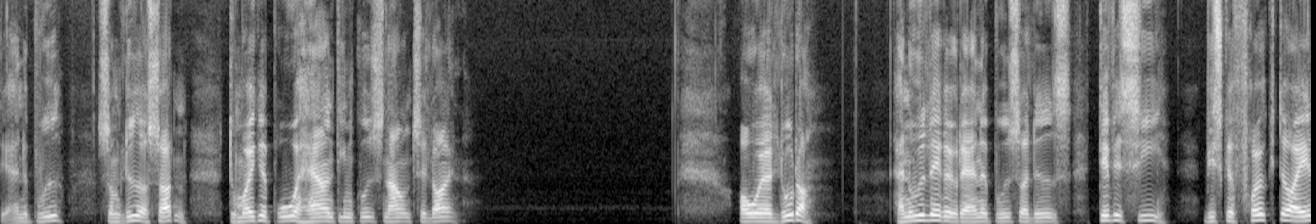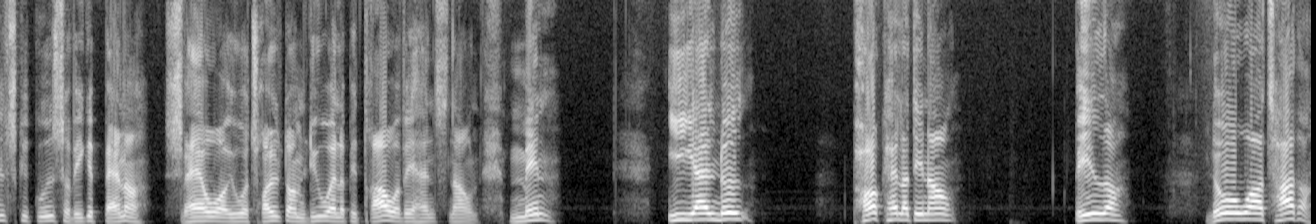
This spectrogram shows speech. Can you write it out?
Det andet bud, som lyder sådan, du må ikke bruge Herren din Guds navn til løgn. Og øh, Luther, han udlægger jo det andet bud således. Det vil sige, vi skal frygte og elske Gud, så vi ikke banner, sværger, øver trolddom, lyver eller bedrager ved hans navn. Men i al nød påkalder det navn, beder, lover og takker.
